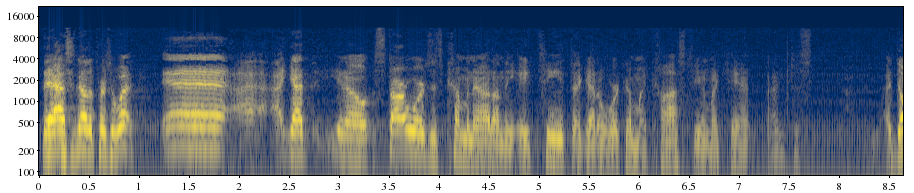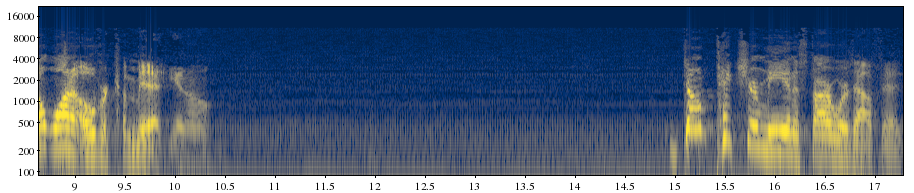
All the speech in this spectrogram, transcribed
they ask another person, what? Eh, I, I got, you know, Star Wars is coming out on the 18th. I got to work on my costume. I can't, I'm just, I don't want to overcommit, you know. Don't picture me in a Star Wars outfit.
